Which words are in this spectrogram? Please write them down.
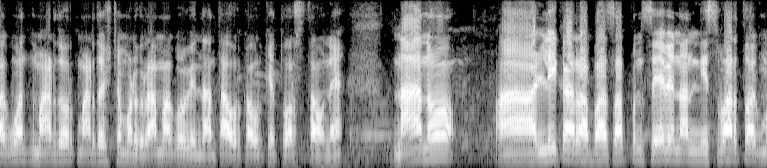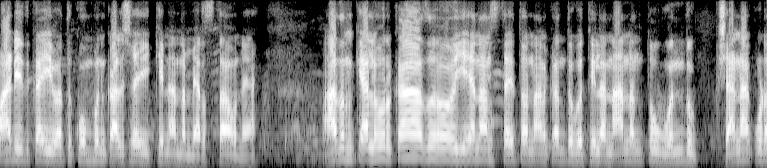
ಭಗವಂತ ಮಾಡ್ದವ್ರಿಗೆ ಮಾಡ್ದಷ್ಟೇ ಮಾಡಿದ್ರು ರಾಮ ಗೋವಿಂದ ಅಂತ ಅವ್ರಿಗೆ ಅವ್ರಿಗೆ ತೋರಿಸ್ತಾವನೆ. ನಾನು ಆ ಹಳ್ಳಿಕಾರ ಬಸಪ್ಪನ ಸೇವೆ ನಾನು ನಿಸ್ವಾರ್ಥವಾಗಿ ಮಾಡಿದ್ಕ ಇವತ್ತು ಕೊಂಬನ ಕಳಶ ಇಕ್ಕಿ ನನ್ನ ಮೆರೆಸ್ತಾವನೆ. ಅದನ್ನ ಕೆಲವ್ರಕ ಅದು ಏನು ಅನಿಸ್ತೈತೋ ನನಗಂತೂ ಗೊತ್ತಿಲ್ಲ. ನಾನಂತೂ ಒಂದು ಕ್ಷಣ ಕೂಡ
